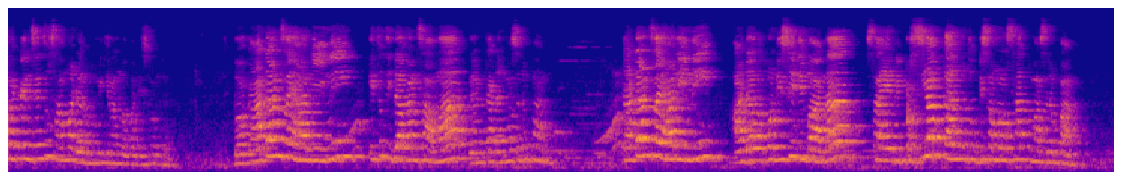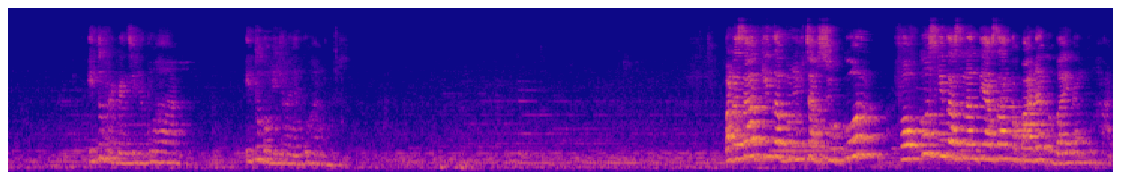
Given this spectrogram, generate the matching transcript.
frekuensi itu sama dengan pemikiran Bapak di surga. Bahwa keadaan saya hari ini itu tidak akan sama dengan keadaan masa depan. Keadaan saya hari ini adalah kondisi di mana saya dipersiapkan untuk bisa melesat ke masa depan. Itu frekuensinya Tuhan. Itu pemikirannya Tuhan. Pada saat kita mengucap syukur, fokus kita senantiasa kepada kebaikan Tuhan.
